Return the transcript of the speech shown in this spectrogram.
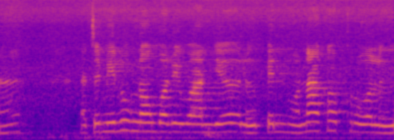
นะ อาจจะมีลูกน้องบริวารเยอะ หรือเป็นหัวหน้าครอบครัวหรือ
